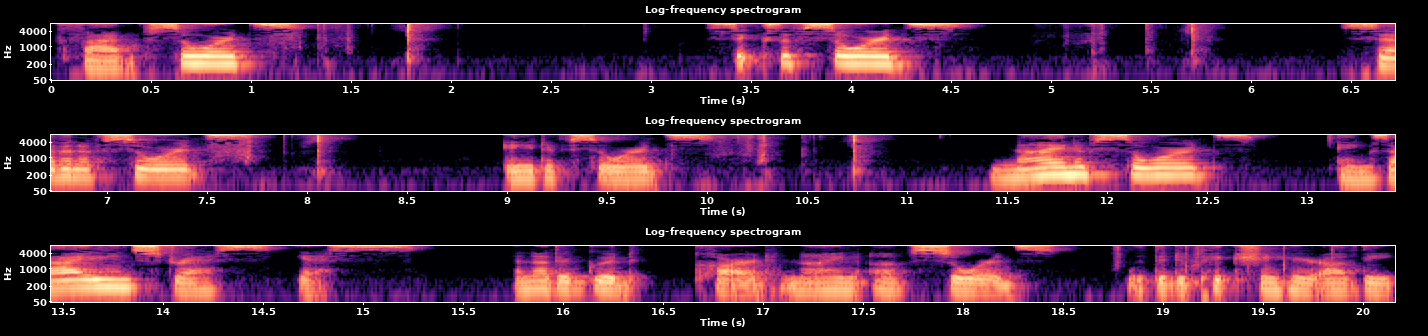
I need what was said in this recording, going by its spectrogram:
Five of Swords, Six of Swords, Seven of Swords, Eight of Swords, Nine of Swords, Anxiety and Stress. Yes, another good card, Nine of Swords, with the depiction here of the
